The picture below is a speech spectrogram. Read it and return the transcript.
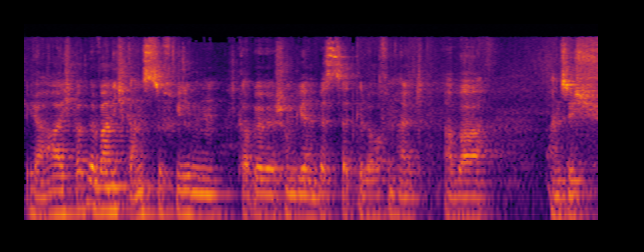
Ja, ich glaube, er war nicht ganz zufrieden. Ich glaube, er wäre schon gern Bestzeit gelaufen halt. Aber an sich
